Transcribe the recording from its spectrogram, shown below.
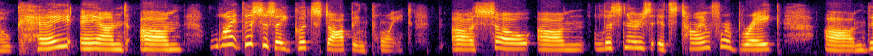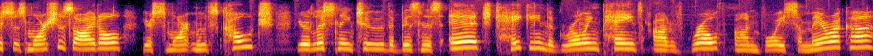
Okay, and um, why this is a good stopping point. Uh, so, um, listeners, it's time for a break. Um, this is Marcia Zidle, your Smart Moves coach. You're listening to The Business Edge, taking the growing pains out of growth on Voice America,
